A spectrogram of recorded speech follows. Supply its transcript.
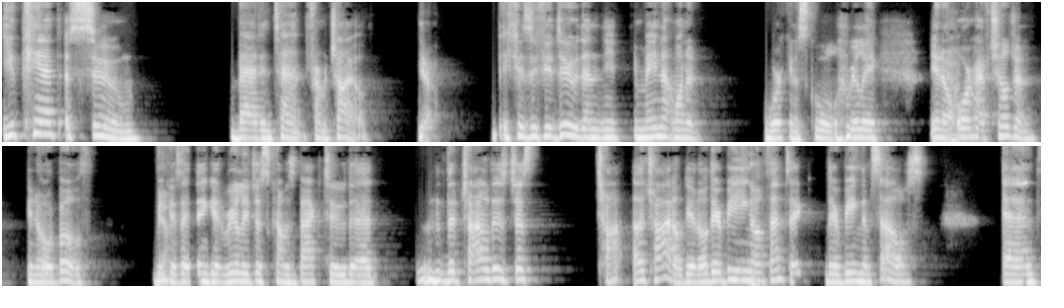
you can't assume bad intent from a child. Yeah. Because if you do, then you, you may not want to work in a school really, you know, yeah. or have children, you know, or both. Because yeah. I think it really just comes back to that the child is just chi- a child. You know, they're being yeah. authentic, they're being themselves, and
